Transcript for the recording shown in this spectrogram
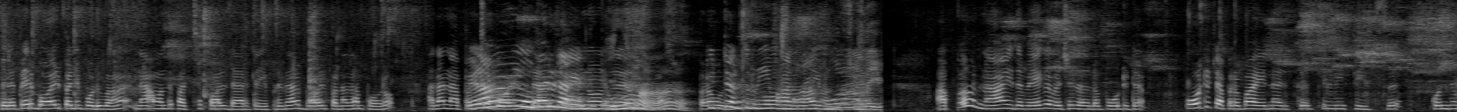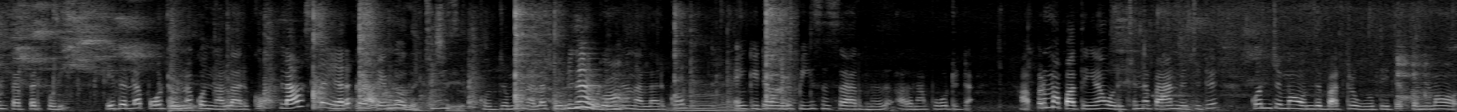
சில பேர் பாயில் பண்ணி போடுவாங்க. நான் வந்து பச்சைப்பால் டேரெக்டாக எப்படி இருந்தாலும் பாயில் பண்ண தான் போகிறோம் ஆனால் நான் பச்சை பாயில் சூப்பராக அப்போ நான் இதை வேக வச்சு அதில் போட்டுட்டேன். போட்டுட்டு அப்புறமா என்ன இருக்குது சில்லி சீட்ஸு கொஞ்சம் பெப்பர் பொடி. இதெல்லாம் போட்டோம்னா கொஞ்சம் நல்லாயிருக்கும் லாஸ்ட்டில் இறக்குற டைமில் ஒரு சீஸ் கொஞ்சமாக நல்லா துருவி போட்டிங்கன்னா நல்லாயிருக்கும் என்கிட்ட வந்து பீசஸாக இருந்தது. அதை நான் போட்டுட்டேன். அப்புறமா பார்த்தீங்கன்னா ஒரு சின்ன பேன் வச்சுட்டு கொஞ்சமாக வந்து பட்டர் ஊற்றிட்டு கொஞ்சமாக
